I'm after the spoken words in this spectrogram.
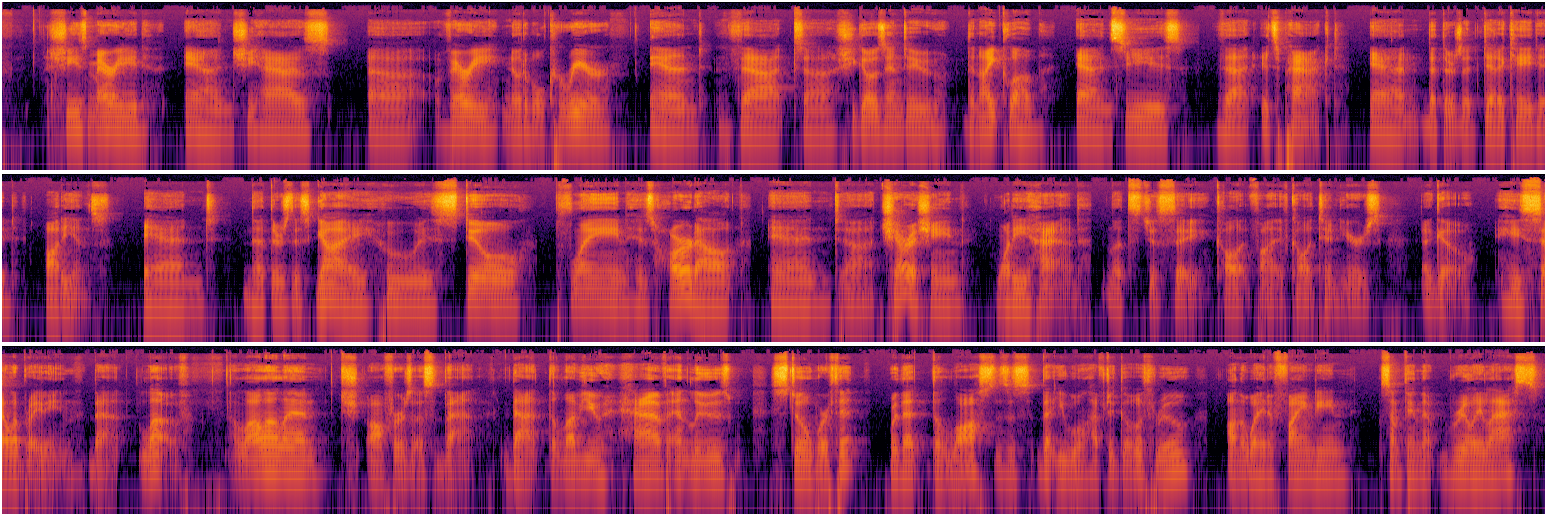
she's married and she has a very notable career, and that uh, she goes into the nightclub and sees that it's packed and that there's a dedicated audience and that there's this guy who is still playing his heart out and uh, cherishing what he had. Let's just say, call it five, call it 10 years ago. He's celebrating that love. La La Land offers us that. That the love you have and lose still worth it, or that the losses that you will have to go through on the way to finding something that really lasts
